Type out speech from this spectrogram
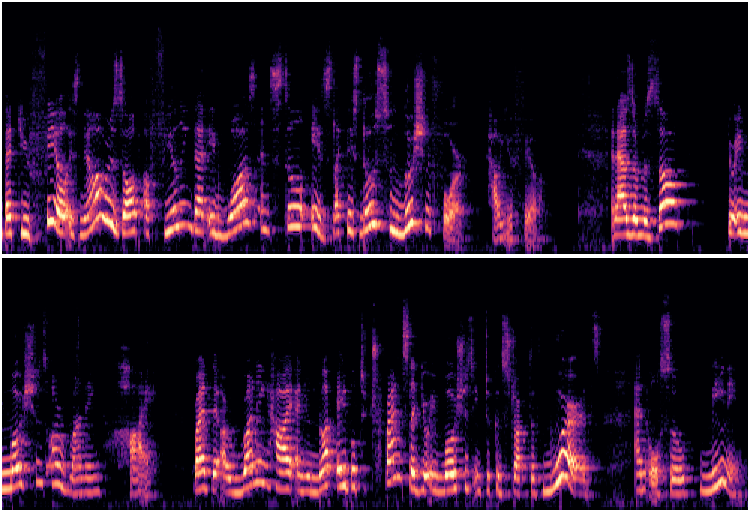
that you feel is now a result of feeling that it was and still is, like there's no solution for how you feel. And as a result, your emotions are running high, right? They are running high, and you're not able to translate your emotions into constructive words and also meaning.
